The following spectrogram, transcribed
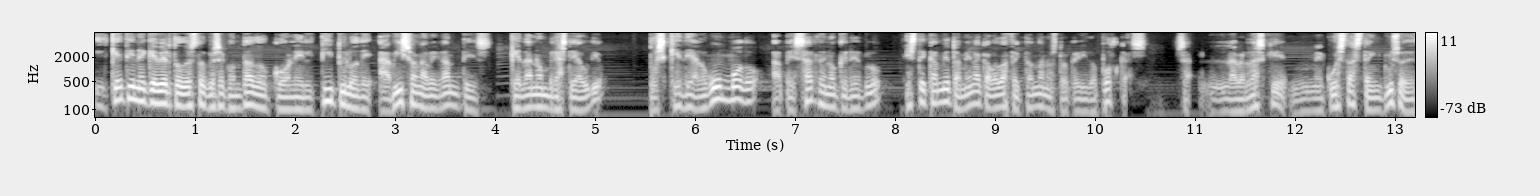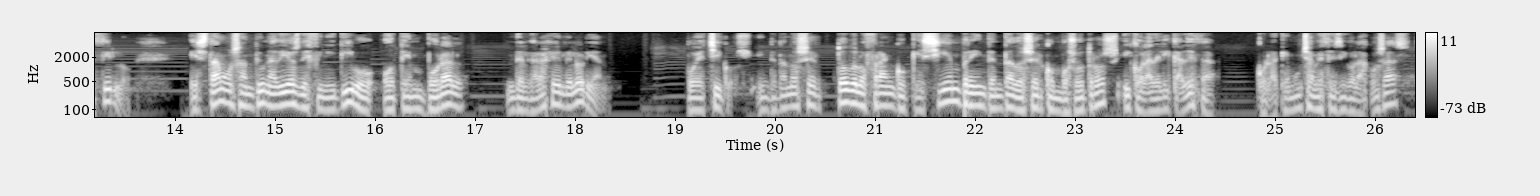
¿Y qué tiene que ver todo esto que os he contado con el título de Aviso Navegantes que da nombre a este audio? Pues que de algún modo, a pesar de no quererlo, este cambio también ha acabado afectando a nuestro querido podcast. O sea, la verdad es que me cuesta hasta incluso decirlo. ¿Estamos ante un adiós definitivo o temporal del garaje del DeLorean? Pues chicos, intentando ser todo lo franco que siempre he intentado ser con vosotros y con la delicadeza con la que muchas veces digo las cosas,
